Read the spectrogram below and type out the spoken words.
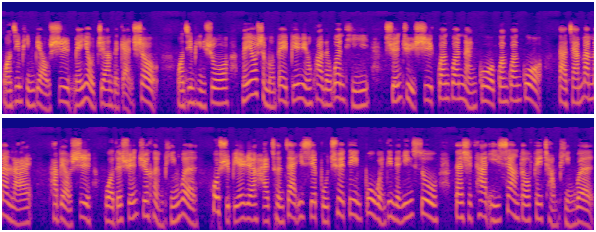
王金平表示没有这样的感受。王金平说：“没有什么被边缘化的问题，选举是关关难过关关过，大家慢慢来。”他表示：“我的选举很平稳。”或许别人还存在一些不确定、不稳定的因素，但是他一向都非常平稳。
